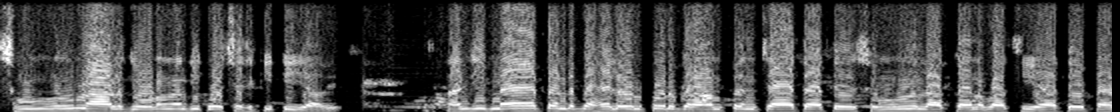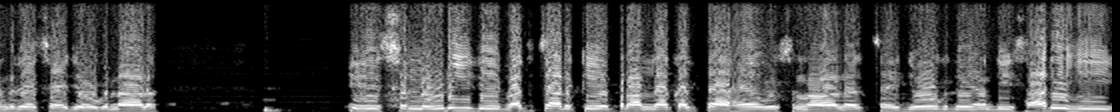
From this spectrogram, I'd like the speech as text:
ਸਮੂਹ ਨਾਲ ਜੋੜਨ ਦੀ ਕੋਸ਼ਿਸ਼ ਕੀਤੀ ਜਾਵੇ। ਹਾਂਜੀ, ਮੈਂ ਪਿੰਡ ਬਹਿਲੋਲਪੁਰ ਗ੍ਰਾਮ ਪੰਚਾਇਤ ਅਤੇ ਸਮੂਹ ਇਲਾਕਾ ਨਿਵਾਸੀ ਆ ਤੇ ਪਿੰਡ ਦੇ ਸਹਿਯੋਗ ਨਾਲ ਇਸ ਲੋਹੜੀ ਦੇ ਵੱਧ ਚੜ ਕੇ ਉਪਰਾਲਾ ਕੀਤਾ ਹੈ। ਉਸ ਨਾਲ ਸਹਿਯੋਗ ਦੇਣ ਦੀ ਸਾਰੇ ਹੀ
